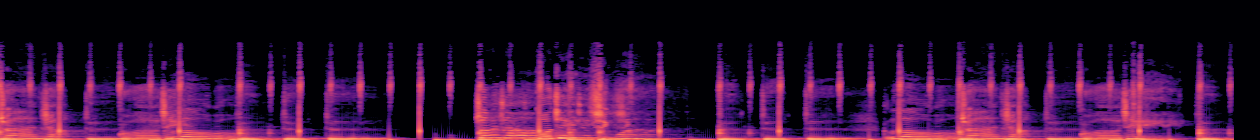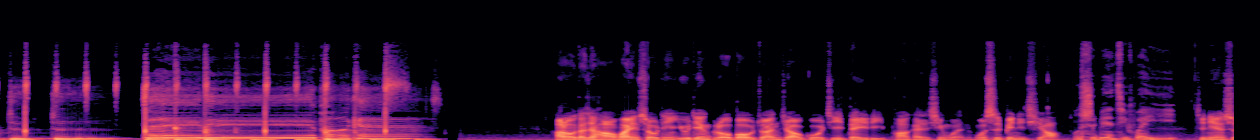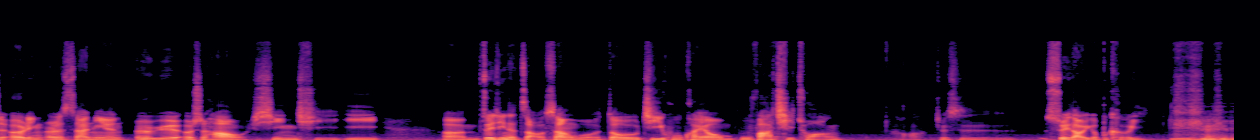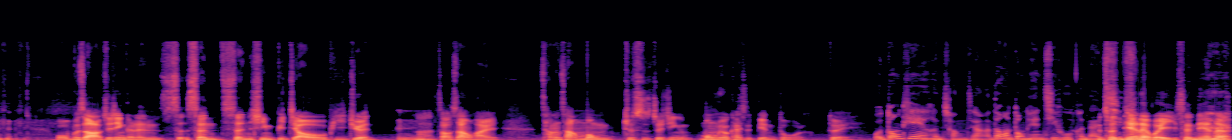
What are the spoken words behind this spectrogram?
转角国际 Global，转角国际新闻。Hello，大家好，欢迎收听 UDN Global 转角国际 Daily Podcast 新闻，我是编辑七号，我是编辑会议。今天是二零二三年二月二十号，星期一。嗯，最近的早上我都几乎快要无法起床，好，就是睡到一个不可以。我不知道最近可能身身身心比较疲倦，嗯啊，早上我还常常梦，就是最近梦又开始变多了。对，我冬天也很常这样，但我冬天几乎很难起床。春天了会，春天了，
